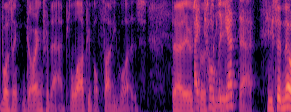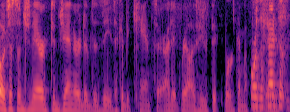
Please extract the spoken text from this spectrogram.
wasn't going for that, but a lot of people thought he was. That it was i supposed totally to be. get that He said no, it's just a generic degenerative disease. It could be cancer. I didn't realize you th- were gonna. or the fact AIDS. that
